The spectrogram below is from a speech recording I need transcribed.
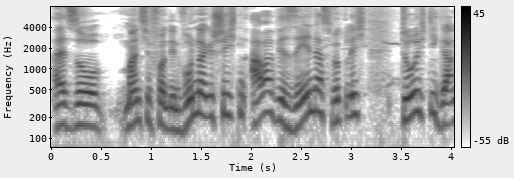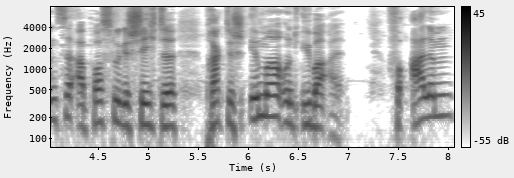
also manche von den Wundergeschichten, aber wir sehen das wirklich durch die ganze Apostelgeschichte praktisch immer und überall. Vor allem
